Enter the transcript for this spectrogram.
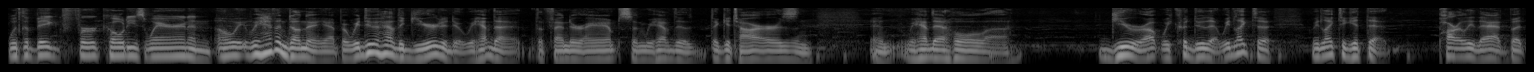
with the big fur coat he's wearing and Oh, we, we haven't done that yet, but we do have the gear to do. it. We have the the Fender amps and we have the the guitars and and we have that whole uh, gear up. We could do that. We'd like to we'd like to get that partly that, but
